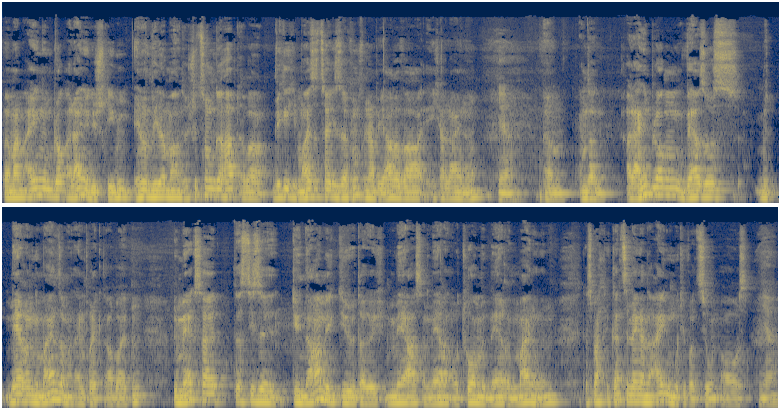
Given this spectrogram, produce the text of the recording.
bei meinem eigenen Blog alleine geschrieben, hin und wieder mal Unterstützung gehabt, aber wirklich die meiste Zeit dieser fünfeinhalb Jahre war ich alleine. Ja. Ähm, und dann alleine bloggen versus mit mehreren gemeinsam an einem Projekt arbeiten. Du merkst halt, dass diese Dynamik, die du dadurch mehr hast an mehreren Autoren mit mehreren Meinungen, das macht eine ganze Menge an Eigenmotivation aus. Ja.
